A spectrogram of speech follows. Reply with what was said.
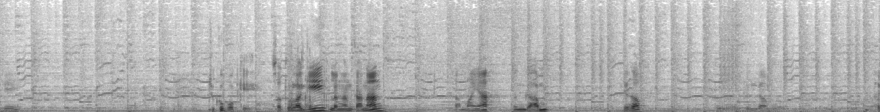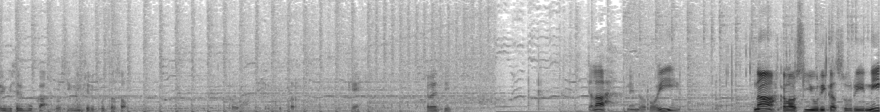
oke. Cukup oke. Satu lagi lengan kanan. Sama ya genggam sob Tuh, gambut tapi bisa dibuka. Terus ini bisa diputar sob tuh diputar. Oke. Keren sih. Yalah Nendoroid nah kalau si Yuri Katsuri ini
